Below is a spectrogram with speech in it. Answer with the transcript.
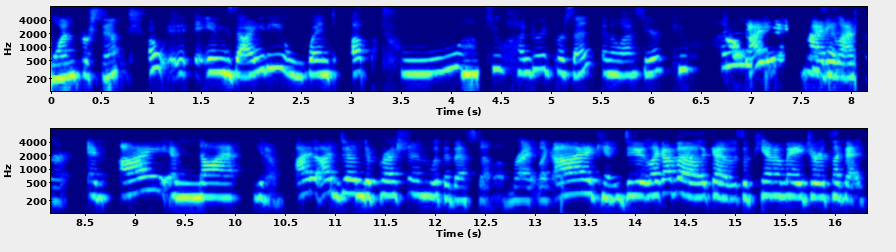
41%. Oh, anxiety went up to 200% mm. in the last year. 200 I had anxiety last year and I am not, you know, I, I've done depression with the best of them, right? Like I can do, like I'm a, like I was a piano major. It's like that,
